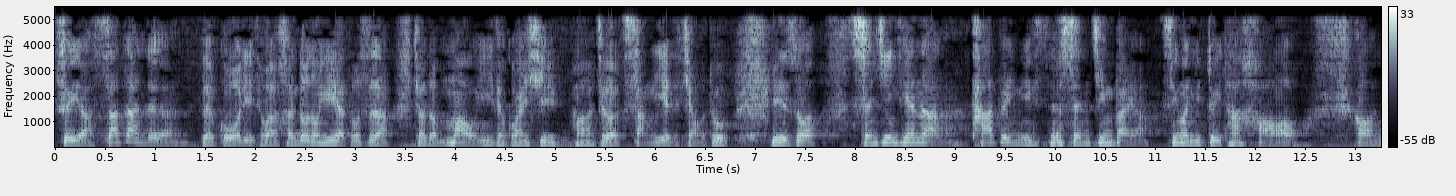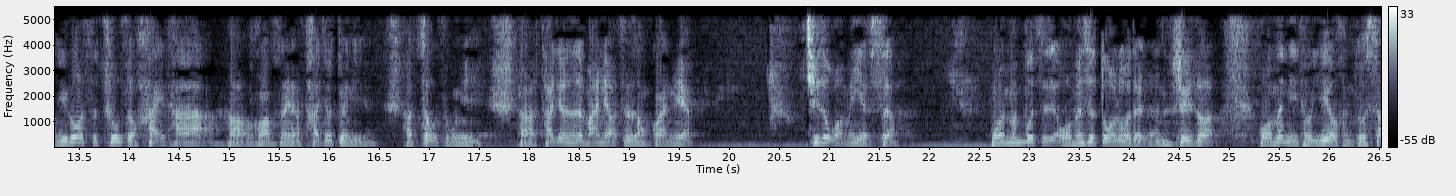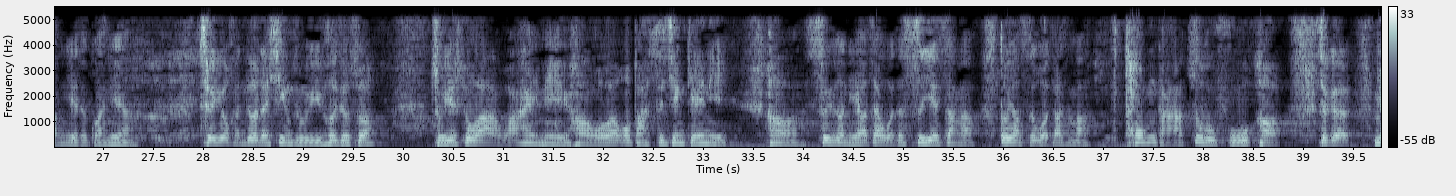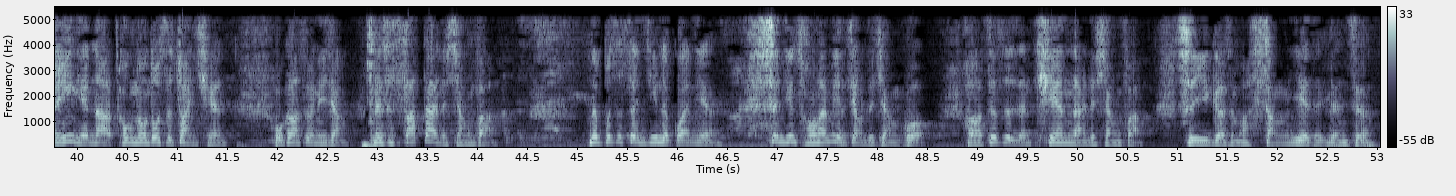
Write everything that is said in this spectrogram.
所以啊，撒旦的的国里头啊，很多东西啊，都是啊，叫做贸易的关系啊，这个商业的角度。也就是说，神今天呢，他对你神敬拜啊，是因为你对他好。好，你若是出手害他啊，好，我告诉你啊，他就对你啊咒诅你啊，他就是满了这种观念。其实我们也是。我们不知我们是堕落的人，所以说我们里头也有很多商业的观念啊，所以有很多人信主以后就说，主耶稣啊，我爱你哈，我我把时间给你哈，所以说你要在我的事业上啊，都要使我的什么通达祝福哈，这个每一年呐，通通都是赚钱。我告诉你讲，那是撒旦的想法，那不是圣经的观念，圣经从来没有这样子讲过。好，这是人天然的想法，是一个什么商业的原则？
